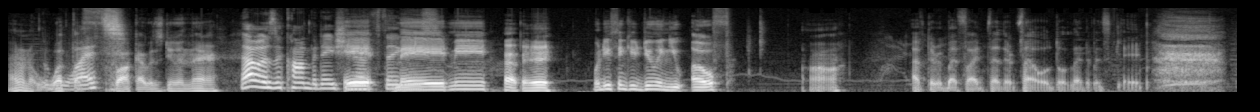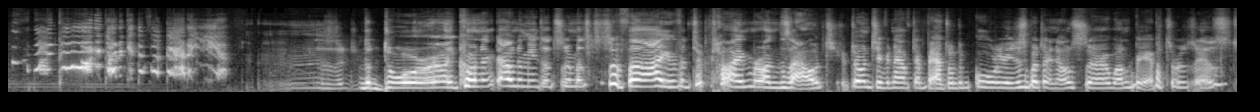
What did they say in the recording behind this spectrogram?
I don't know what, What? the fuck I was doing there. That was a combination of things. It things. made me happy. What do you think you're doing, you oaf? Aw. After my fine feather fell, don't let him escape. The door I couldn't count to me that you must survive until time runs out. You don't even have to battle the ghoulies, but I know sir won't be able to resist.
